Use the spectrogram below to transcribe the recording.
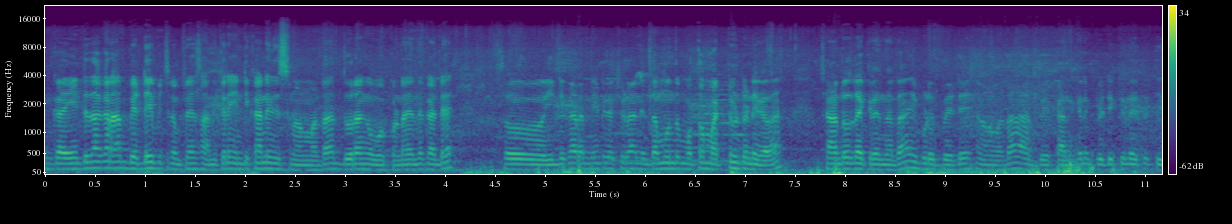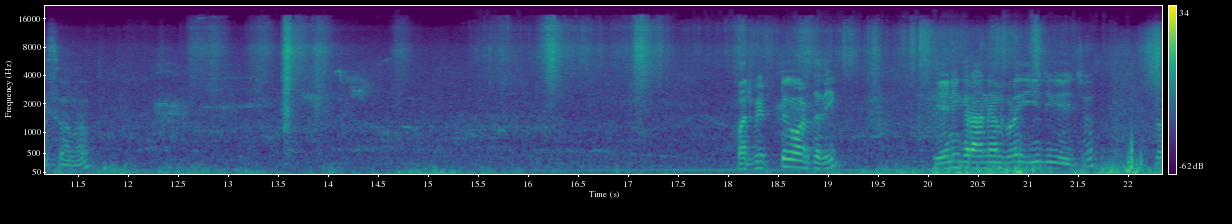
ఇంకా ఇంటి దగ్గర బెడ్ వేయించిన ఫ్రెండ్స్ అందుకనే ఇంటికానే తీసుకున్నాం అనమాట దూరంగా పోకుండా. ఎందుకంటే సో ఇంటికాడ నీట్గా చూడండి ఇంతకుముందు మొత్తం మట్టి ఉంటుండే కదా. చాలా రోజుల దగ్గర ఏంటంట ఇప్పుడు బెడ్ వేసాం అనమాట అందుకని బెడ్ కింద అయితే తీసుకున్నాం పర్ఫెక్ట్గా పడుతుంది. ఏనికి రాని వాళ్ళు కూడా ఈజీగా చేయొచ్చు. సో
